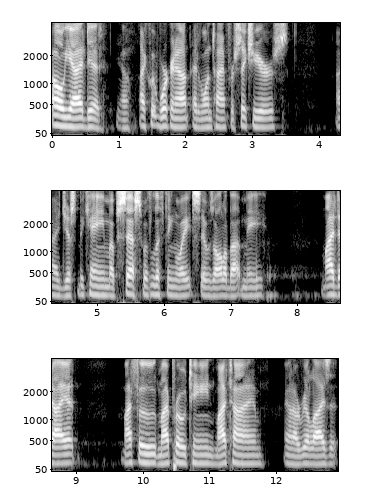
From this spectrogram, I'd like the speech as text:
Oh yeah, I did. Yeah, I quit working out at one time for six years. I just became obsessed with lifting weights. It was all about me, my diet, my food, my protein, my time, and I realized that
